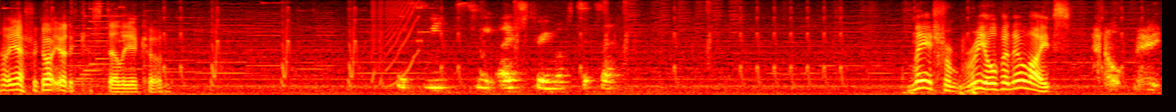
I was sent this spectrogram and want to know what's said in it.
Oh yeah, I forgot you had a Casteliacone. The sweet, sweet ice cream of success made from real vanillites. Help me.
